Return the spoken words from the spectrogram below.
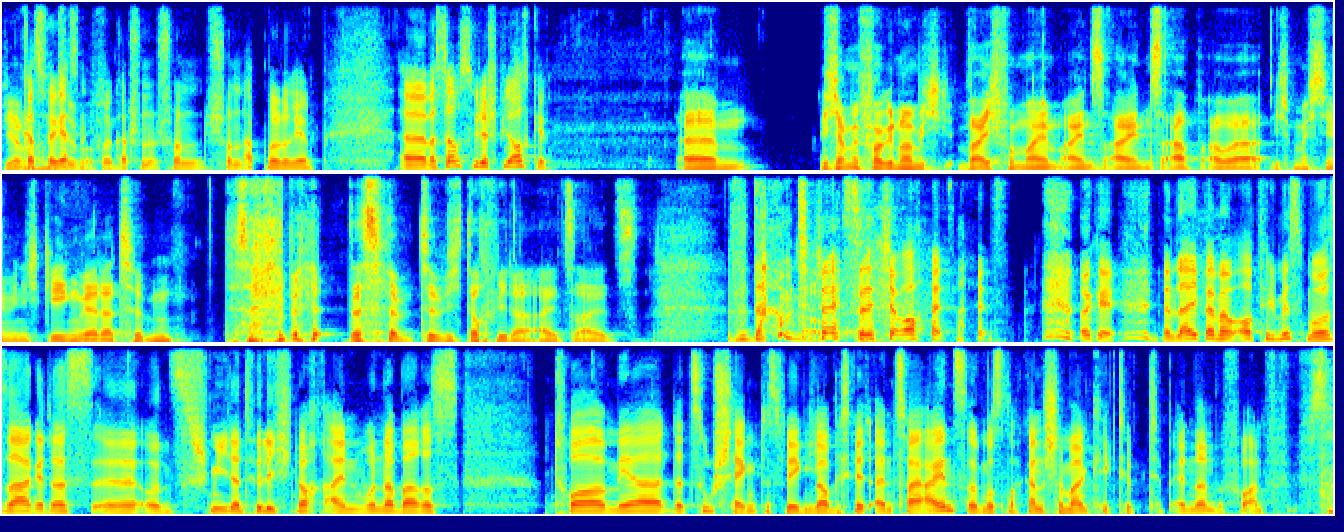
Wir Ganz vergessen, ich wollte gerade schon, schon, schon abmoderieren. Äh, was glaubst du, wie das Spiel ausgeht? Ähm, ich habe mir vorgenommen, ich weiche von meinem 1-1 ab, aber ich möchte irgendwie nicht Gegenwehr tippen. Deshalb, deshalb tippe ich doch wieder 1-1. Verdammt, scheiße, ich habe auch 1-1. Okay, dann bleibe ich bei meinem Optimismus, sage, dass äh, uns Schmied natürlich noch ein wunderbares Tor mehr dazu schenkt. Deswegen glaube ich, es wird ein 2-1 und muss noch ganz schnell mal einen Kicktipp-Tipp ändern, bevor Anpfiff ist.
